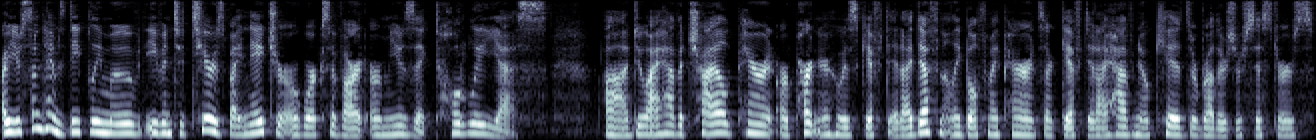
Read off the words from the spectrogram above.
are you sometimes deeply moved, even to tears, by nature or works of art or music? Totally yes. Uh, do I have a child, parent, or partner who is gifted? I definitely, both my parents are gifted. I have no kids or brothers or sisters,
